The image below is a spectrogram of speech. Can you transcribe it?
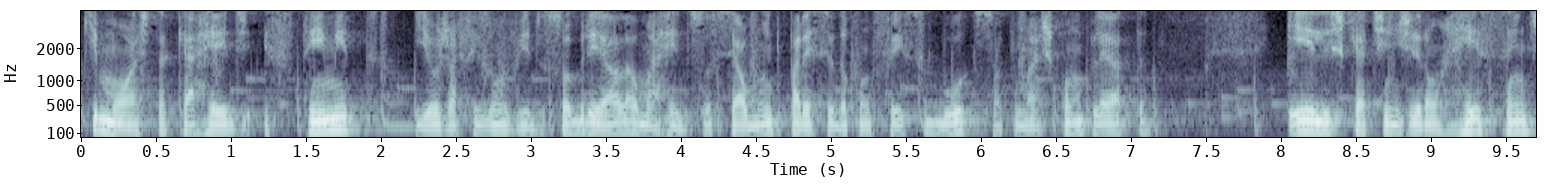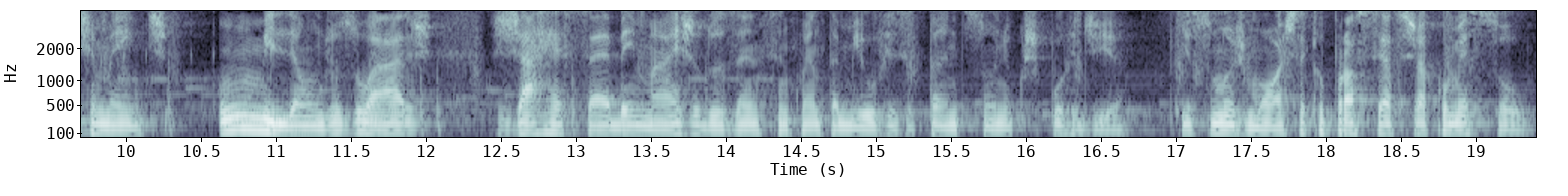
que mostra que a rede Steemit, e eu já fiz um vídeo sobre ela, é uma rede social muito parecida com o Facebook, só que mais completa. Eles que atingiram recentemente um milhão de usuários já recebem mais de 250 mil visitantes únicos por dia. Isso nos mostra que o processo já começou.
